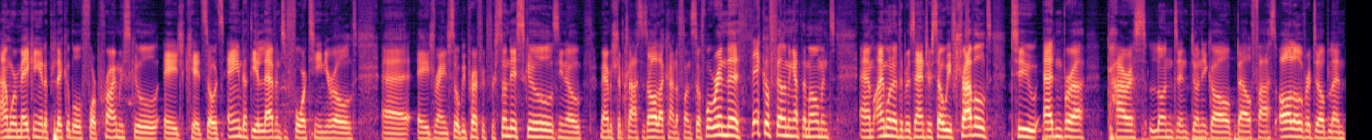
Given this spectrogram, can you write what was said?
and we're making it applicable for primary school age kids. So it's aimed at the 11 to 14 year old uh, age range. So it'll be perfect for Sunday schools, you know, membership classes, all that kind of fun stuff. But we're in the thick of filming at the moment. Um, I'm one of the presenters, so we've travelled to Edinburgh. Paris, London, Donegal, Belfast, all over Dublin.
